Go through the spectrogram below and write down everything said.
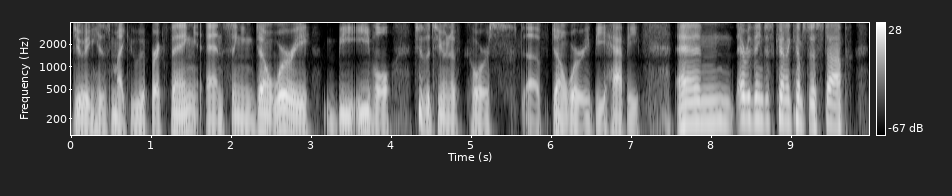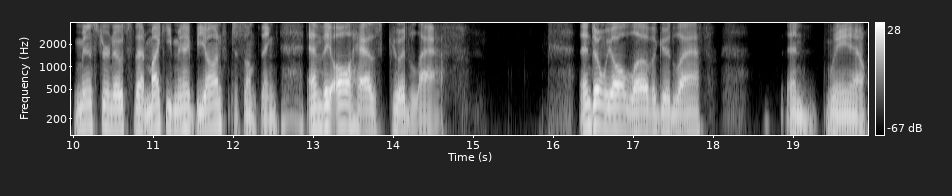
doing his Mikey Whipwreck thing and singing "Don't Worry, Be Evil" to the tune, of course, of "Don't Worry, Be Happy," and everything just kind of comes to a stop. Minister notes that Mikey may be on to something, and they all has good laugh. And don't we all love a good laugh? And we, you know,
